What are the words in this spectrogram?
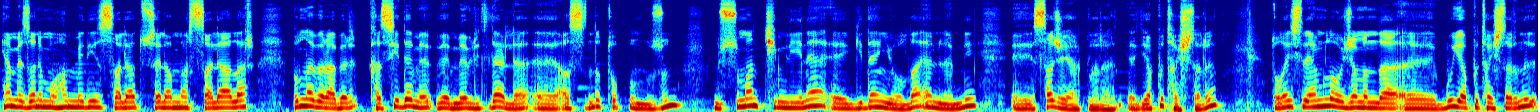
hem ezan-ı Muhammedi, salatü selamlar, salalar bununla beraber kaside ve mevlitlerle e, aslında toplumumuzun Müslüman kimliğine e, giden yolda en önemli sac ayakları, yapı taşları. Dolayısıyla Emrullah hocamın da bu yapı taşlarını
